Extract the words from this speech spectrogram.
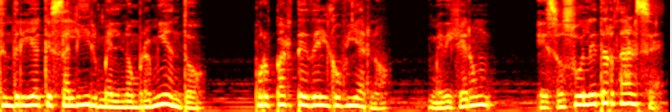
tendría que salirme el nombramiento por parte del gobierno. Me dijeron, eso suele tardarse.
